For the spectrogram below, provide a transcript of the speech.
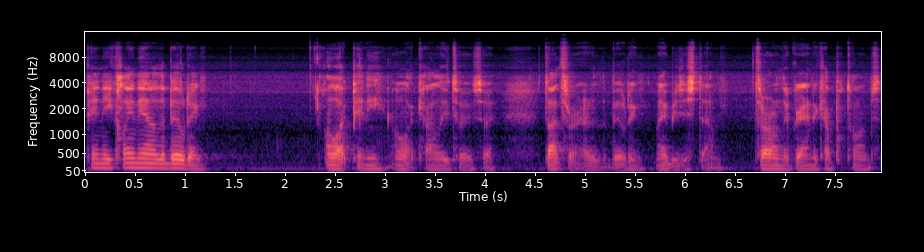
Penny clean out of the building. I like Penny. I like Carly too. So don't throw her out of the building. Maybe just um, throw her on the ground a couple of times.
